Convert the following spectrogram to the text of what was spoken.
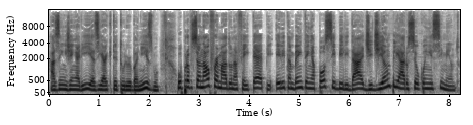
as engenharias e arquitetura e urbanismo, o profissional formado na FEITEP, ele também tem a possibilidade de ampliar o seu conhecimento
